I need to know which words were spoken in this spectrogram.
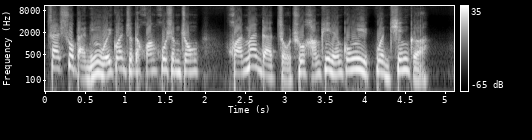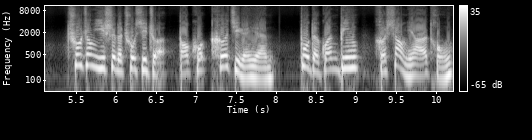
在数百名围观者的欢呼声中，缓慢地走出航天员公寓问天阁。出征仪式的出席者包括科技人员、部队官兵和少年儿童，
